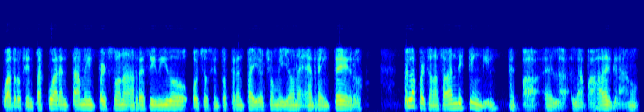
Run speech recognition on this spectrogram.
440 mil personas han recibido 838 millones en reintegro, pues las personas saben distinguir la, paja del grano.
